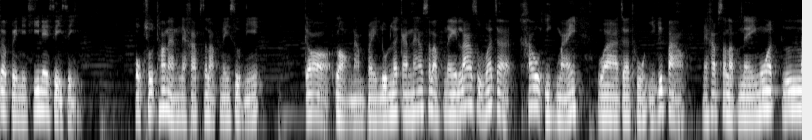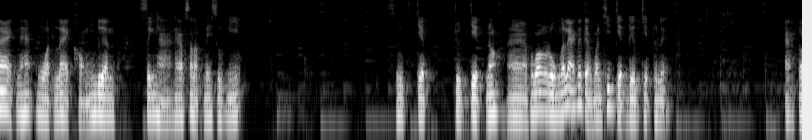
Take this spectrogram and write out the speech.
จะเป็นในที่ในสี่สี่หกชุดเท่านั้นนะครับสลับในสูตรนี้ ก็ลองนำไปลุ้นแล้วกันนะครับสลับในล่าสุดว่าจะเข้าอีกไหม ว่าจะถูกอีกหรือเปล่านะครับสลับในงวดแรกนะฮะงวดแรกของเดือนสิงหานะครับสลับในสูตรนี้สูตรเจ็ดจุดเจ็ดเนาะอ่าเพราะว่าลงก็แรกตั้งแต่วันที่ 7 เดือน7นั่นแหละ อะก็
